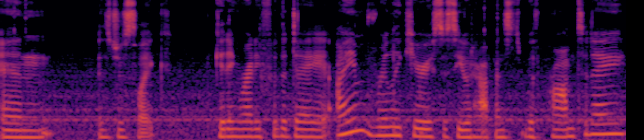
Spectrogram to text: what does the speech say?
and is just like getting ready for the day. I am really curious to see what happens with prom today.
